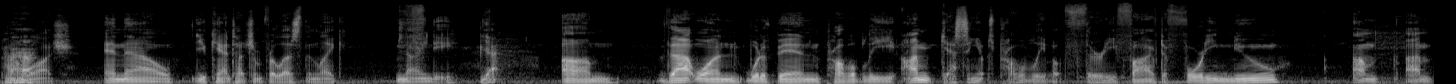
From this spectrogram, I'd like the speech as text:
pound Uh-huh. watch and now you can't touch them for less than like ninety. Yeah. That one would have been probably I'm guessing it was probably about thirty five to forty new. Um, um,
